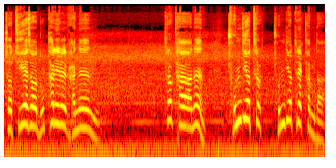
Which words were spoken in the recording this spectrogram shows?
저 뒤에서 노타리를 가는 트럭타는 존디어 트럭, 존디어 트랙터입니다.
